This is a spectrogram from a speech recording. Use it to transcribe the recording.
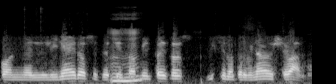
con el dinero, 700 mil pesos, y se lo terminaron llevando,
